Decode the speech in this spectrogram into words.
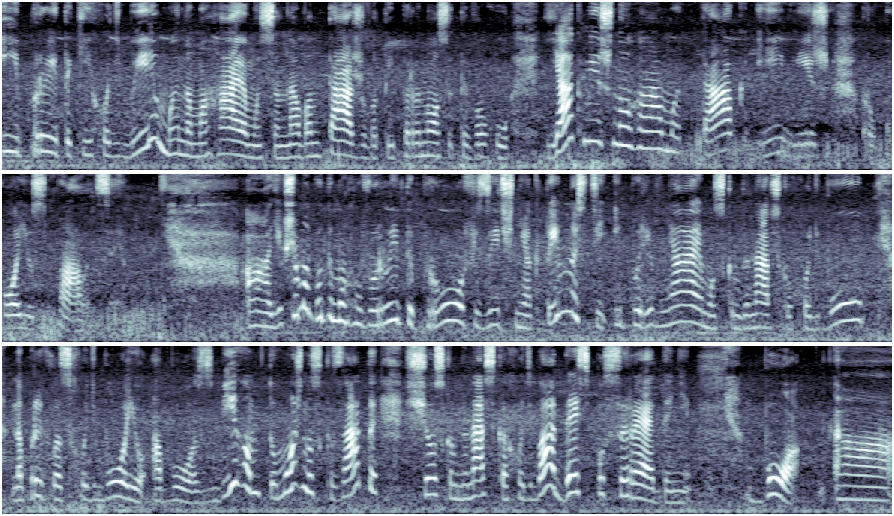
І при такій ходьбі ми намагаємося навантажувати і переносити вагу як між ногами, так і між рукою з палицею. А якщо ми будемо говорити про фізичні активності і порівняємо скандинавську ходьбу, наприклад, з ходьбою або з бігом, то можна сказати, що скандинавська ходьба десь посередині. Бо а,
